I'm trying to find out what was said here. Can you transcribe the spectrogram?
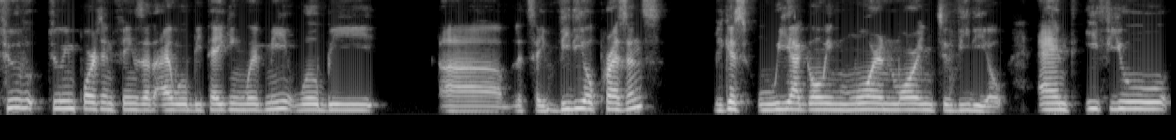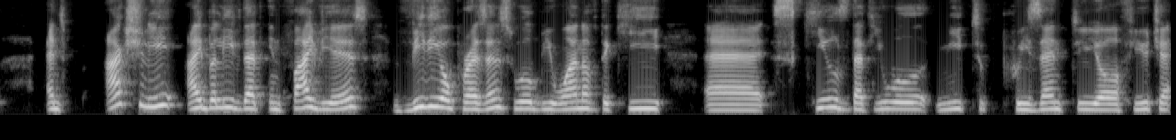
two two important things that i will be taking with me will be uh, let's say video presence because we are going more and more into video. And if you and actually i believe that in five years video presence will be one of the key uh, skills that you will need to present to your future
